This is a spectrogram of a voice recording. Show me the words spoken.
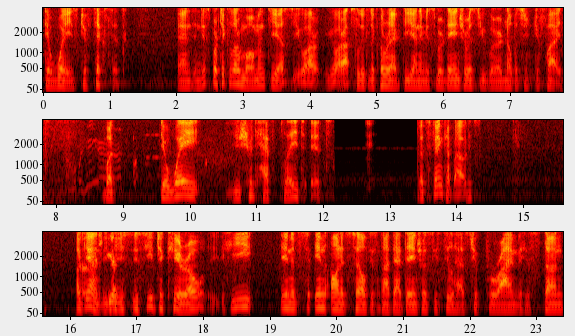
the ways to fix it. And in this particular moment, yes, you are you are absolutely correct. The enemies were dangerous. You were in no position to fight. But the way you should have played it, let's think about it. Again, uh, you, yeah. you, you see Jakiro. He in its in on itself is not that dangerous. He still has to prime his stun.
